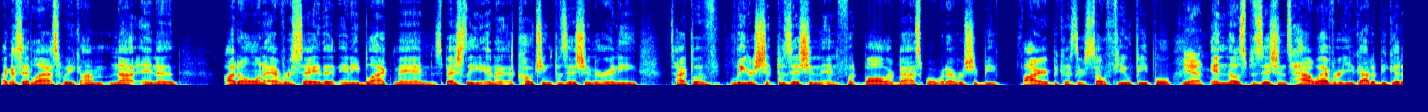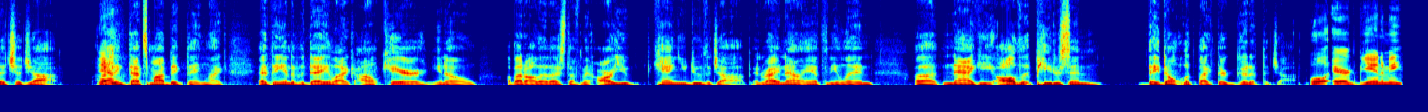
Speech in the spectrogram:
like I said last week, I'm not in a. I don't want to ever say that any black man, especially in a, a coaching position or any type of leadership position in football or basketball, whatever, should be fired because there's so few people Yeah. in those positions. However, you got to be good at your job. I think that's my big thing. Like at the end of the day, like I don't care, you know, about all that other stuff, man. Are you can you do the job? And right now, Anthony Lynn, uh, Nagy, all the Pederson, they don't look like they're good at the job. Well, Eric Bieniemy,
